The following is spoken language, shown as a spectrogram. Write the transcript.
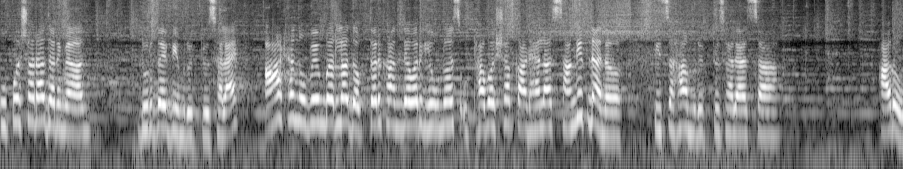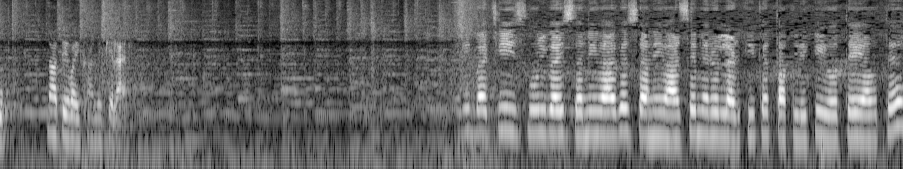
उपचारादरम्यान दुर्दैवी मृत्यू झालाय. आठ नोव्हेंबरला दप्तर खांद्यावर घेऊनच उठाबशा काढायला सांगितल्यानं तिचा हा मृत्यू झाल्याचा आरोप नातेवाईकांनी केलाय मेरी बच्ची स्कूल गई शनिवार को, शनिवार से मेरे लड़की का तकलीफी होते होते,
